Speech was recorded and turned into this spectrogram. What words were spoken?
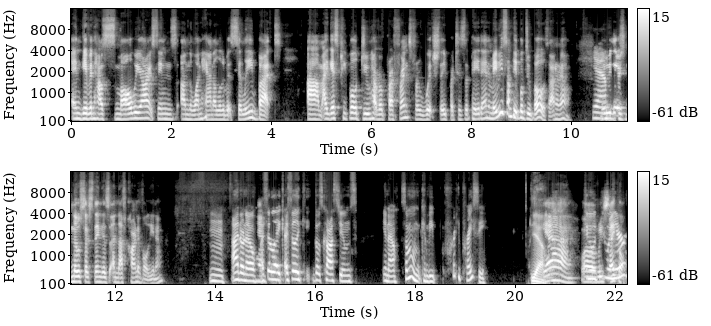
And given how small we are, it seems on the one hand a little bit silly, but um, I guess people do have a preference for which they participate in. And maybe some people do both. I don't know. Yeah. Maybe there's no such thing as enough carnival, you know? Mm, I don't know. Yeah. I feel like I feel like those costumes, you know, some of them can be pretty pricey. Yeah, Yeah. Well, two, two a recycle. year,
